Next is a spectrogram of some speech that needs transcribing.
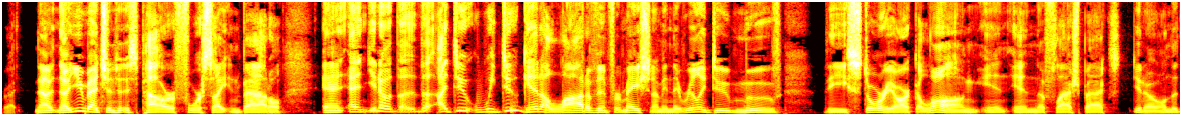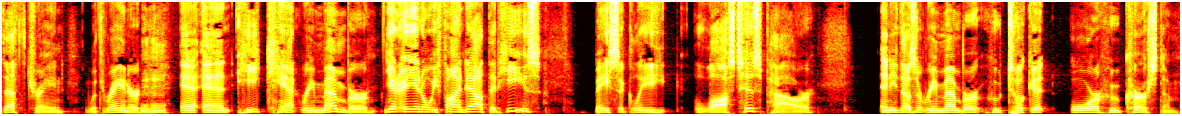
Right now, now you mentioned his power, foresight in battle, and and you know, the, the, I do we do get a lot of information. I mean, they really do move the story arc along in, in the flashbacks, you know, on the death train with Rainer, mm-hmm. and, and, he can't remember. You know, you know, we find out that he's basically lost his power, and he doesn't remember who took it or who cursed him.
